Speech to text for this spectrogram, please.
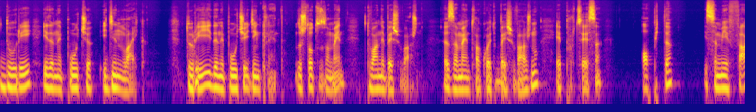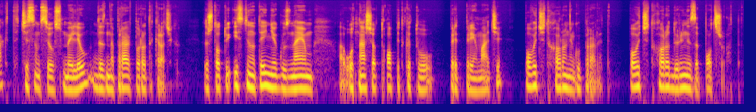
дори и да не получа един лайк. Дори и да не получа един клиент. Защото за мен това не беше важно. За мен това, което беше важно, е процеса, опита и самия факт, че съм се осмелил да направя първата крачка. Защото истината и ние го знаем от нашия опит като предприемачи, повечето хора не го правят. Повечето хора дори не започват.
